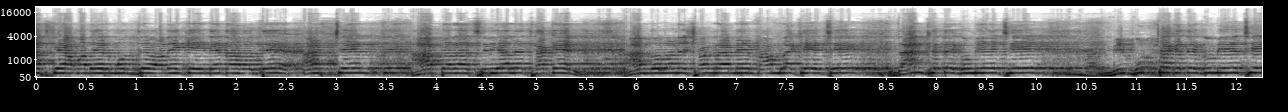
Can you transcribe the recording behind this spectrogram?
আজকে আমাদের মধ্যে অনেকেই নেতা হতে আসছেন। আপনারা সিরিয়ালে থাকেন, আন্দোলনে সংগ্রামে মামলা খেয়েছে, ধান খেতে ঘুমিয়েছে, ভুট্টা খেতে ঘুমিয়েছে,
